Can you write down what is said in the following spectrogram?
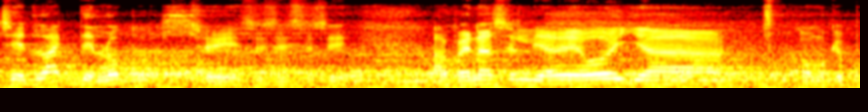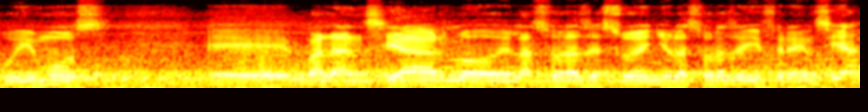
jet lag de locos. Sí, sí, sí, sí, sí. Apenas el día de hoy ya como que pudimos eh, balancear lo de las horas de sueño, las horas de diferencia,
